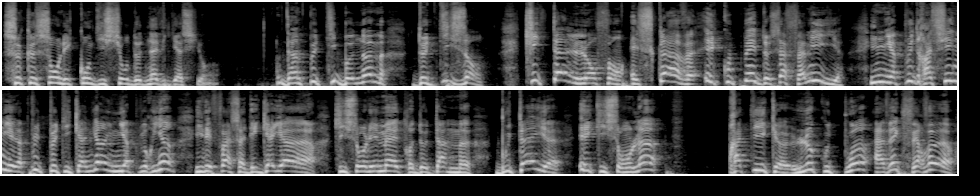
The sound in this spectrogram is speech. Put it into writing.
ce que sont les conditions de navigation d'un petit bonhomme de 10 ans qui, tel l'enfant esclave, est coupé de sa famille. Il n'y a plus de racines, il n'y a plus de petits caniens, il n'y a plus rien. Il est face à des gaillards qui sont les maîtres de Dame Bouteille et qui sont là pratiquent le coup de poing avec ferveur,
